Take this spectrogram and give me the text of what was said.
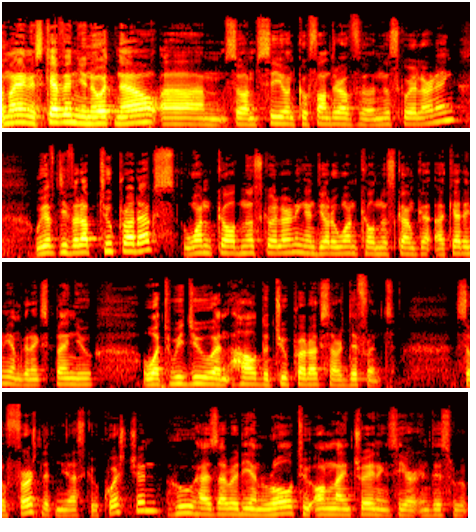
my name is Kevin, you know it now. Um, so I'm CEO and co-founder of uh, Nosco Learning. We have developed two products, one called Nosco Learning and the other one called Nosco Academy. I'm going to explain you what we do and how the two products are different. So first, let me ask you a question. Who has already enrolled to online trainings here in this room?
